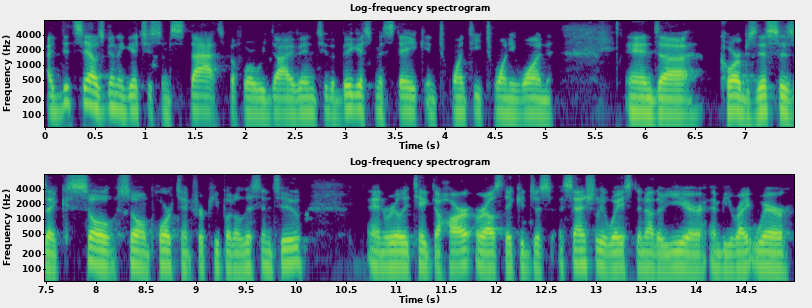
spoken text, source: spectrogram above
I did say I was going to get you some stats before we dive into the biggest mistake in 2021. And uh, Corbs, this is like so, so important for people to listen to and really take to heart, or else they could just essentially waste another year and be right where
